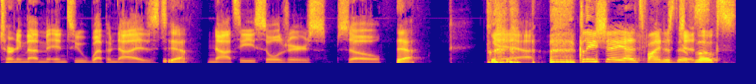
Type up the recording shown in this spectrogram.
turning them into weaponized yeah, Nazi soldiers. So yeah, yeah, cliche at its finest, there, Just- folks.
